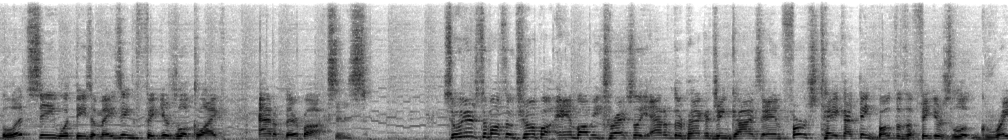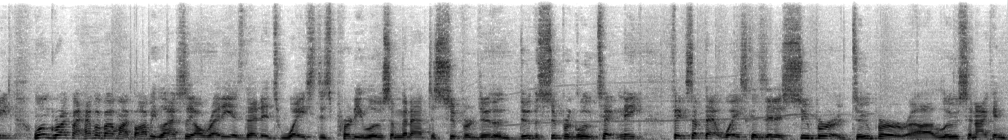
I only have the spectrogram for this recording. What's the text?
let's see what these amazing figures look like out of their boxes. So here's Tommaso Ciampa and Bobby Trashley out of their packaging, guys, and first take, I think both of the figures look great. One gripe I have about my Bobby Lashley already is that its waist is pretty loose. I'm going to have to super do the, do the super glue technique, fix up that waist because it is super duper uh, loose, and I can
